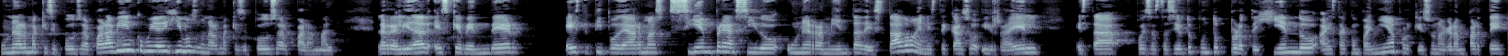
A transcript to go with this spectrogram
un arma que se puede usar para bien, como ya dijimos, un arma que se puede usar para mal. La realidad es que vender este tipo de armas siempre ha sido una herramienta de Estado, en este caso Israel está pues hasta cierto punto protegiendo a esta compañía porque es una gran parte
